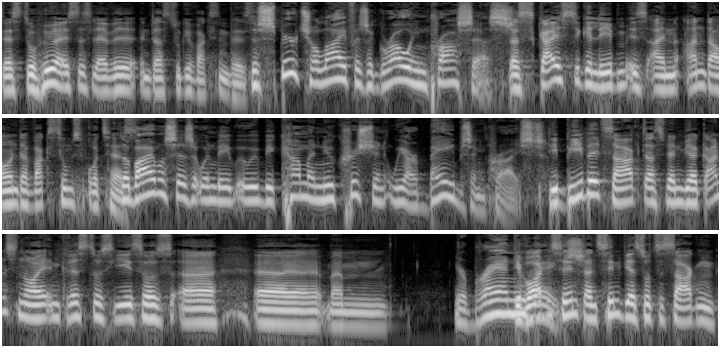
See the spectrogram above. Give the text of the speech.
desto höher ist das Level, in das du gewachsen bist. The spiritual life is a growing process. Das geistige Leben ist ein andauernder Wachstumsprozess. The Bible says that when we, we become a new Christian, we are babes in Christ. Die Bibel sagt, dass wenn wir ganz neu in Christus Jesus äh, äh, ähm, geworden sind, dann sind wir sozusagen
